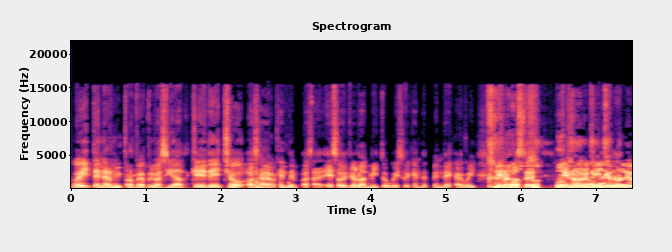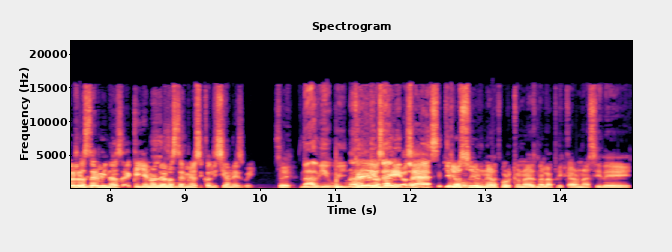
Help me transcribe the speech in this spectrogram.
güey, tener mi propia privacidad. Que de hecho, o sea, gente, o sea, eso yo lo admito, güey, soy gente pendeja, güey. Que, no los ter- que, no, que yo no leo los términos, que yo no leo los términos y condiciones, güey. Sí. Nadie, güey. Nadie Que lo sé, o sea, tiempo, Yo soy un nerd porque una vez me la aplicaron así de,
